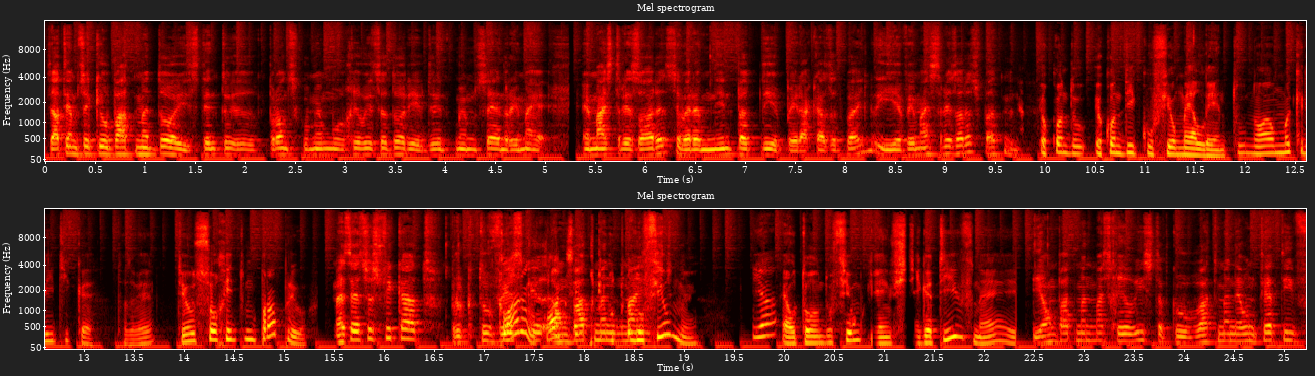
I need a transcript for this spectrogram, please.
já temos aqui o Batman 2, dentro, pronto, com o mesmo realizador e dentro do mesmo género, em, meia, em mais 3 horas, eu era menino para pedir para ir à casa de banho e ia ver mais 3 horas de Batman. Eu quando, eu quando digo que o filme é lento, não é uma crítica, estás a ver? Tem o seu ritmo próprio. Mas é justificado, porque tu vês claro, que claro, há um Batman mais. filme. Yeah, é o tom do filme que é investigativo, né? E é um Batman mais realista, porque o Batman é um detetive.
